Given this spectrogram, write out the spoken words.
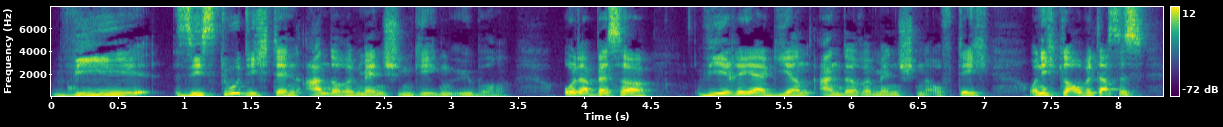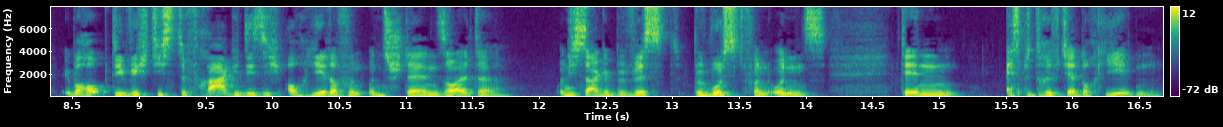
Wie siehst du dich denn anderen Menschen gegenüber? Oder besser, wie reagieren andere Menschen auf dich? Und ich glaube, das ist überhaupt die wichtigste Frage, die sich auch jeder von uns stellen sollte. Und ich sage bewusst, bewusst von uns. Denn es betrifft ja doch jeden.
